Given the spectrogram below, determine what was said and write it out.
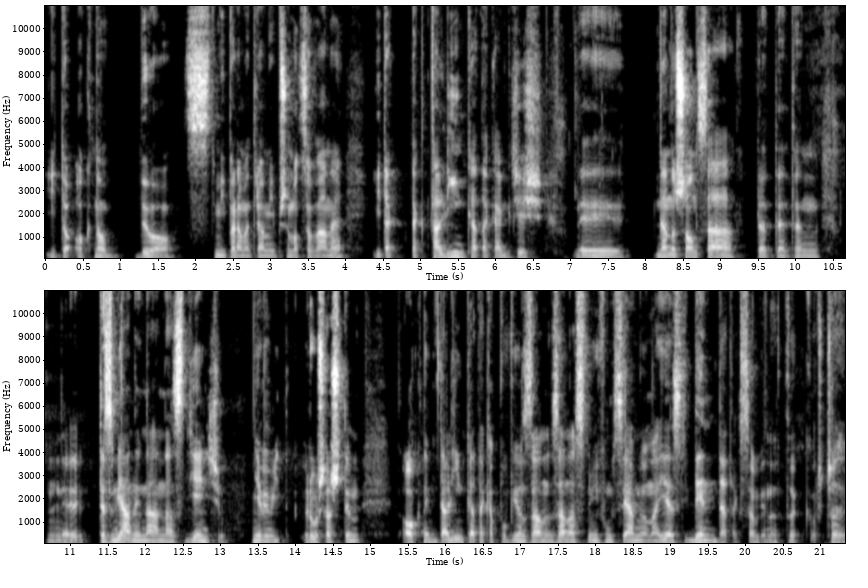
i to okno było z tymi parametrami przymocowane i tak, tak ta linka taka gdzieś nanosząca te, te, ten, te zmiany na, na zdjęciu. Nie wiem, i ruszasz tym oknem i ta linka taka powiązana z tymi funkcjami, ona jest i dynda tak sobie. No to kurczę,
